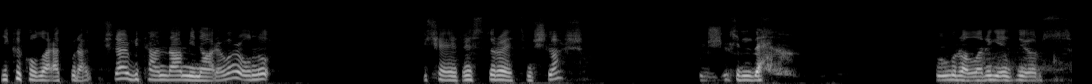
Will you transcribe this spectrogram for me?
yıkık olarak bırakmışlar. Bir tane daha minare var. Onu şey restore etmişler. Bu şekilde. Buraları geziyoruz.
